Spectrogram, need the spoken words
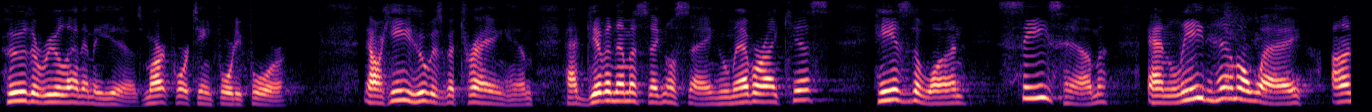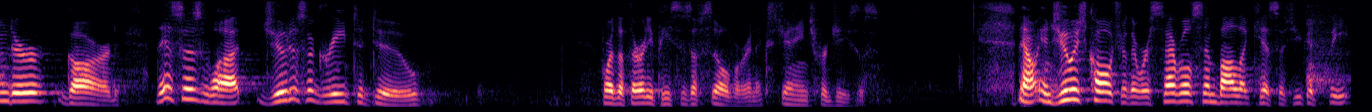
who the real enemy is. Mark 14, 44. Now he who was betraying him had given them a signal saying, Whomever I kiss, he is the one. Seize him and lead him away under guard. This is what Judas agreed to do for the 30 pieces of silver in exchange for Jesus. Now, in Jewish culture, there were several symbolic kisses. You could, feet,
